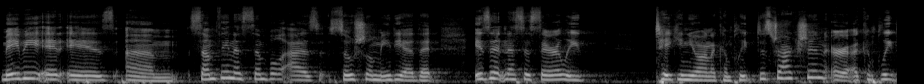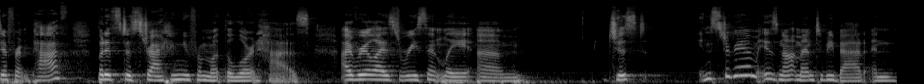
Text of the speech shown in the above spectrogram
Maybe it is um, something as simple as social media that isn't necessarily taking you on a complete distraction or a complete different path but it's distracting you from what the lord has. I realized recently um, just instagram is not meant to be bad and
